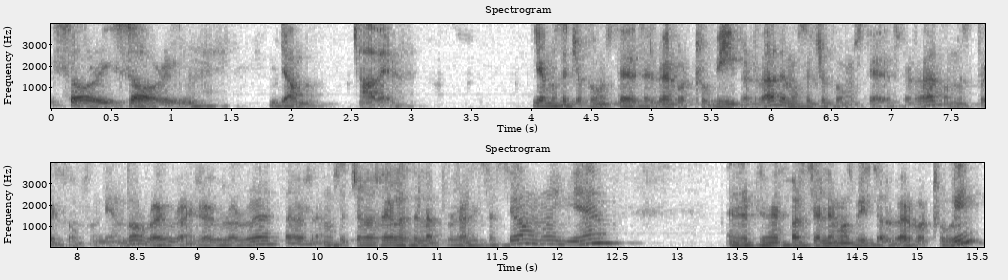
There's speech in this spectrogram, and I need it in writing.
Sorry, sorry. Ya. A ver. Ya hemos hecho con ustedes el verbo to be, ¿verdad? Hemos hecho con ustedes, ¿verdad? No estoy confundiendo. Regular, irregular verbs. Hemos hecho las reglas de la pluralización. Muy bien. En el primer parcial hemos visto el verbo to be.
